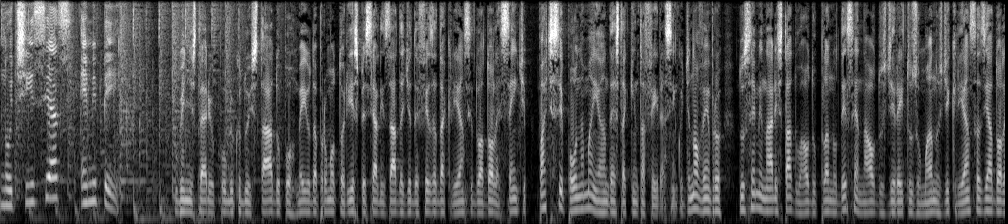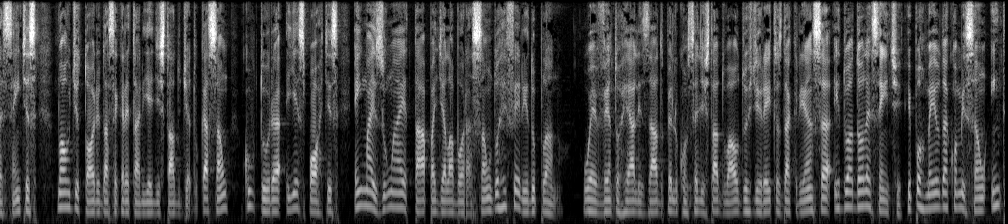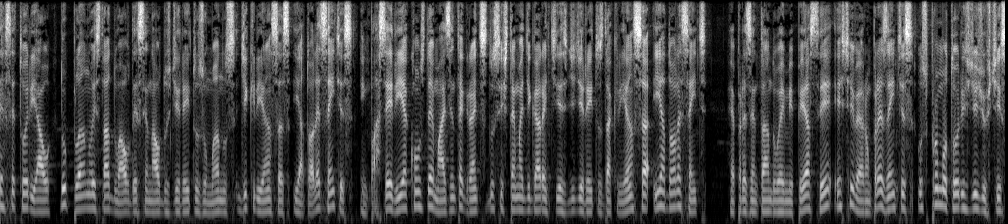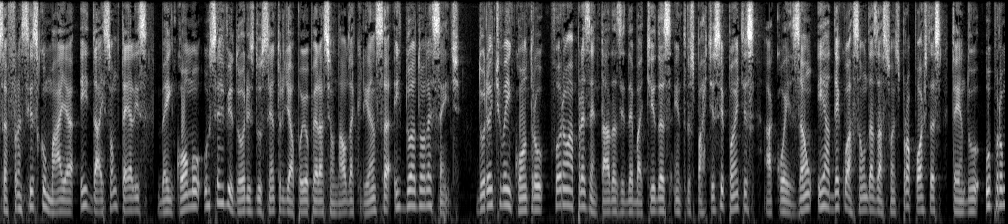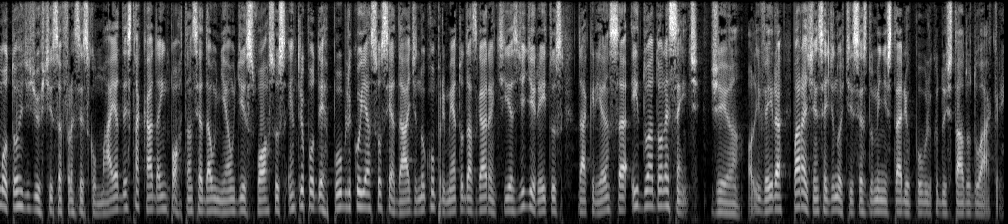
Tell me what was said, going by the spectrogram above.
Notícias MP. O Ministério Público do Estado, por meio da Promotoria Especializada de Defesa da Criança e do Adolescente, participou na manhã desta quinta-feira, 5 de novembro, do Seminário Estadual do Plano Decenal dos Direitos Humanos de Crianças e Adolescentes no auditório da Secretaria de Estado de Educação, Cultura e Esportes, em mais uma etapa de elaboração do referido plano. O evento realizado pelo Conselho Estadual dos Direitos da Criança e do Adolescente e por meio da Comissão Intersetorial do Plano Estadual Decenal dos Direitos Humanos de Crianças e Adolescentes, em parceria com os demais integrantes do Sistema de Garantias de Direitos da Criança e Adolescente. Representando o MPAC, estiveram presentes os promotores de justiça Francisco Maia e Dyson Teles, bem como os servidores do Centro de Apoio Operacional da Criança e do Adolescente. Durante o encontro, foram apresentadas e debatidas entre os participantes a coesão e adequação das ações propostas, tendo o promotor de justiça Francisco Maia destacado a importância da união de esforços entre o poder público e a sociedade no cumprimento das garantias de direitos da criança e do adolescente. Jean Oliveira, para a Agência de Notícias do Ministério Público do Estado do Acre.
